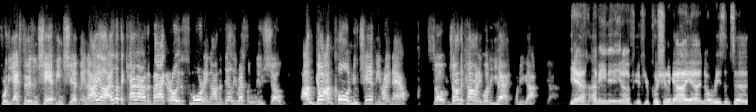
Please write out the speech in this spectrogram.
for the X Division Championship. And I uh, I let the cat out of the bag early this morning on the Daily Wrestling News Show. I'm go- I'm calling new champion right now. So John DeConnie, what do you have? What do you got? Yeah, I mean, you know, if, if you're pushing a guy, uh, no reason to,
